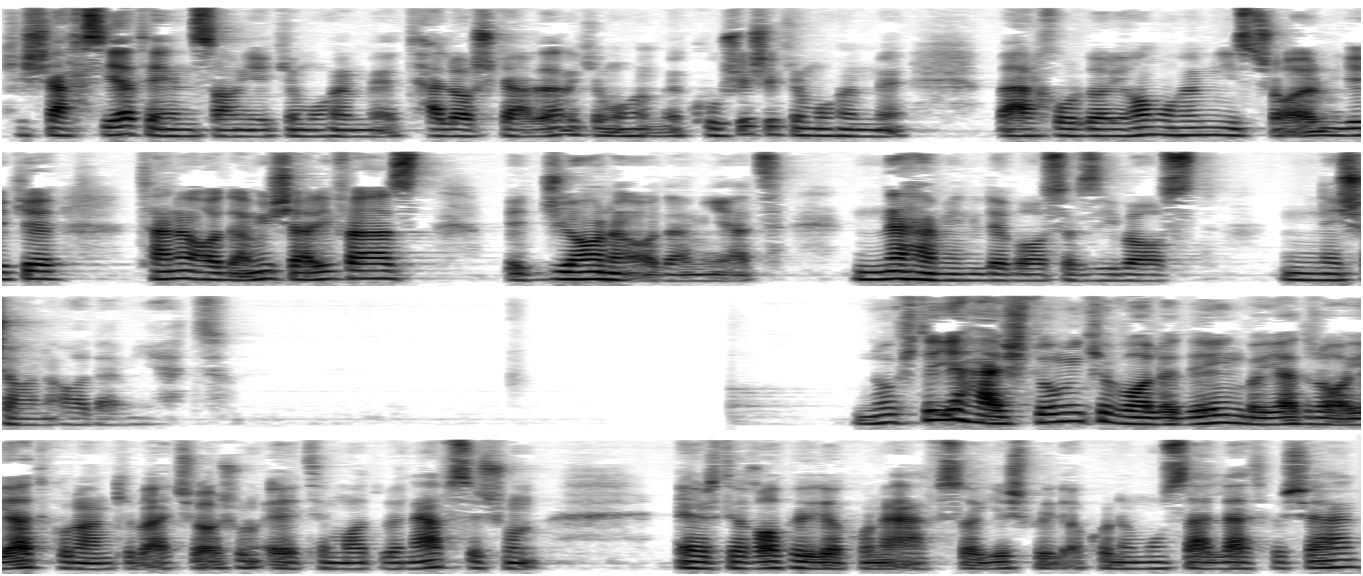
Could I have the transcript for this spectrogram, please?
که شخصیت انسانیه که مهمه تلاش کردن که مهمه کوششه که مهمه برخورداری ها مهم نیست. شاعر میگه که تن آدمی شریف است به جان آدمیت نه همین لباس زیباست نشان آدمیت. نکته هشتمی که والدین باید رعایت کنن که بچه هاشون اعتماد به نفسشون ارتقا پیدا کنه افزایش پیدا کنه مسلط بشن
